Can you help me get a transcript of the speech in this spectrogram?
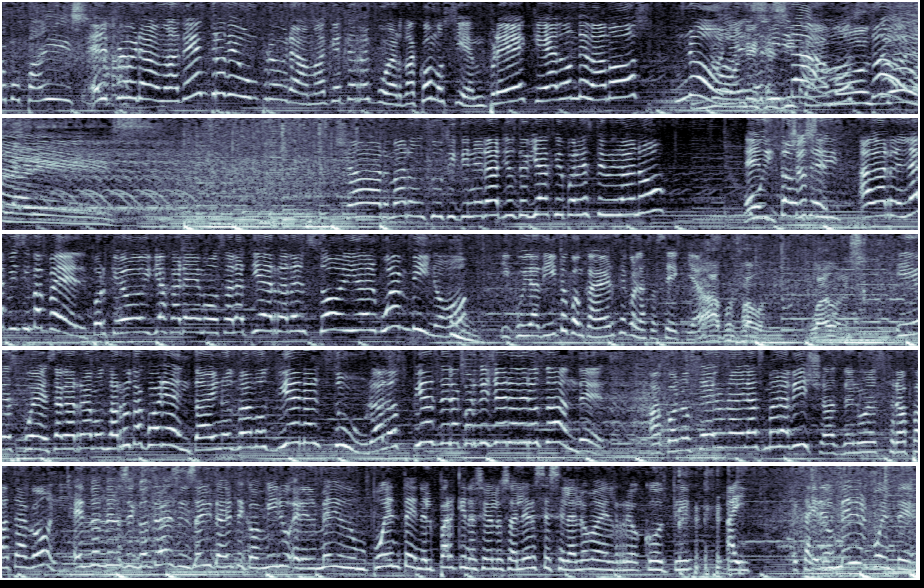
amo, país. El programa dentro de un programa que te recuerda, como siempre, que a dónde vamos no, necesitamos, dólares. ¿Ya armaron sus itinerarios de viaje para este verano? Uy, Entonces, sí. agarren lápiz y papel, porque hoy viajaremos a la tierra del sol y del buen vino. Y cuidadito con caerse con las acequias. Ah, por favor. Guadones. Y después agarramos la ruta 40 y nos vamos bien al sur, a los pies de la cordillera de los Andes, a conocer una de las maravillas de nuestra Patagonia. En donde nos encontramos insólitamente con Miru en el medio de un puente en el Parque Nacional Los Alerces en la Loma del Reocote. Ahí, exacto. en el medio del puente.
